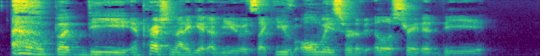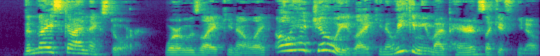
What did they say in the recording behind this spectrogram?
but the impression that I get of you is like you've always sort of illustrated the the nice guy next door, where it was like, you know, like, oh yeah, Joey, like, you know, he can meet my parents. Like, if you know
